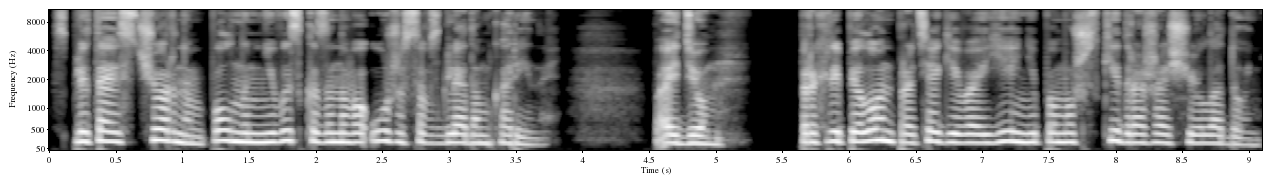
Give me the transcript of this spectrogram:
сплетаясь с черным, полным невысказанного ужаса взглядом Карины. Пойдем, прохрипел он, протягивая ей не по-мужски дрожащую ладонь,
